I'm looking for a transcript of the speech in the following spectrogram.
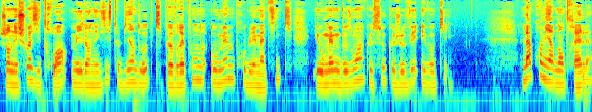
J'en ai choisi trois, mais il en existe bien d'autres qui peuvent répondre aux mêmes problématiques et aux mêmes besoins que ceux que je vais évoquer. La première d'entre elles,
